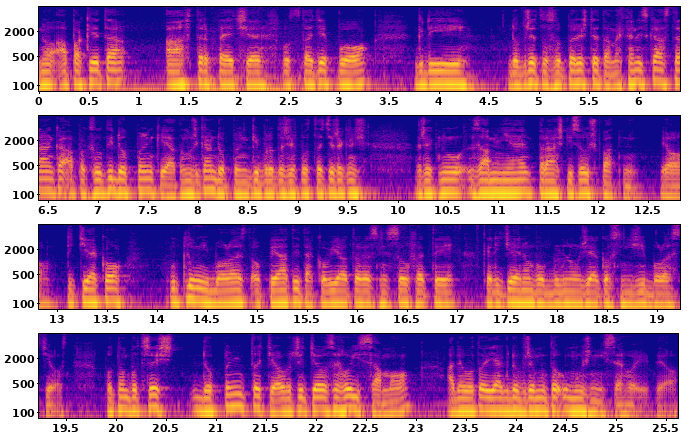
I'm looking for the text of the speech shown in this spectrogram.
No a pak je ta after péče v podstatě po, kdy dobře to sopereš, to je ta mechanická stránka a pak jsou ty doplňky. Já tomu říkám doplňky, protože v podstatě řekneš, řeknu, za mě prášky jsou špatný. Jo? Ty ti jako utlumí bolest, opiaty takový, ale to vesmě jsou fety, který tě jenom oblbnou, že jako sníží bolestivost. Potom potřebuješ doplnit to tělo, protože tělo se hojí samo a jde o to, jak dobře mu to umožní se hojit. Jo.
